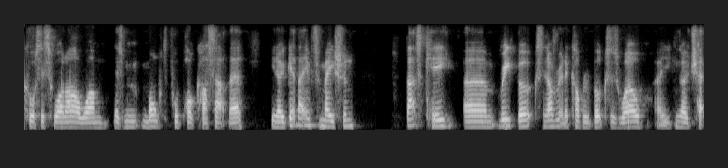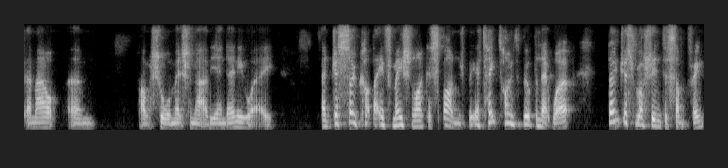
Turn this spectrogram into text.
Of course, this one, R1. There's m- multiple podcasts out there. You know, get that information. That's key. Um, read books, and I've written a couple of books as well. Uh, you can go check them out. Um, I'm sure I'll mention that at the end anyway. And just soak up that information like a sponge. But yeah, take time to build the network. Don't just rush into something.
